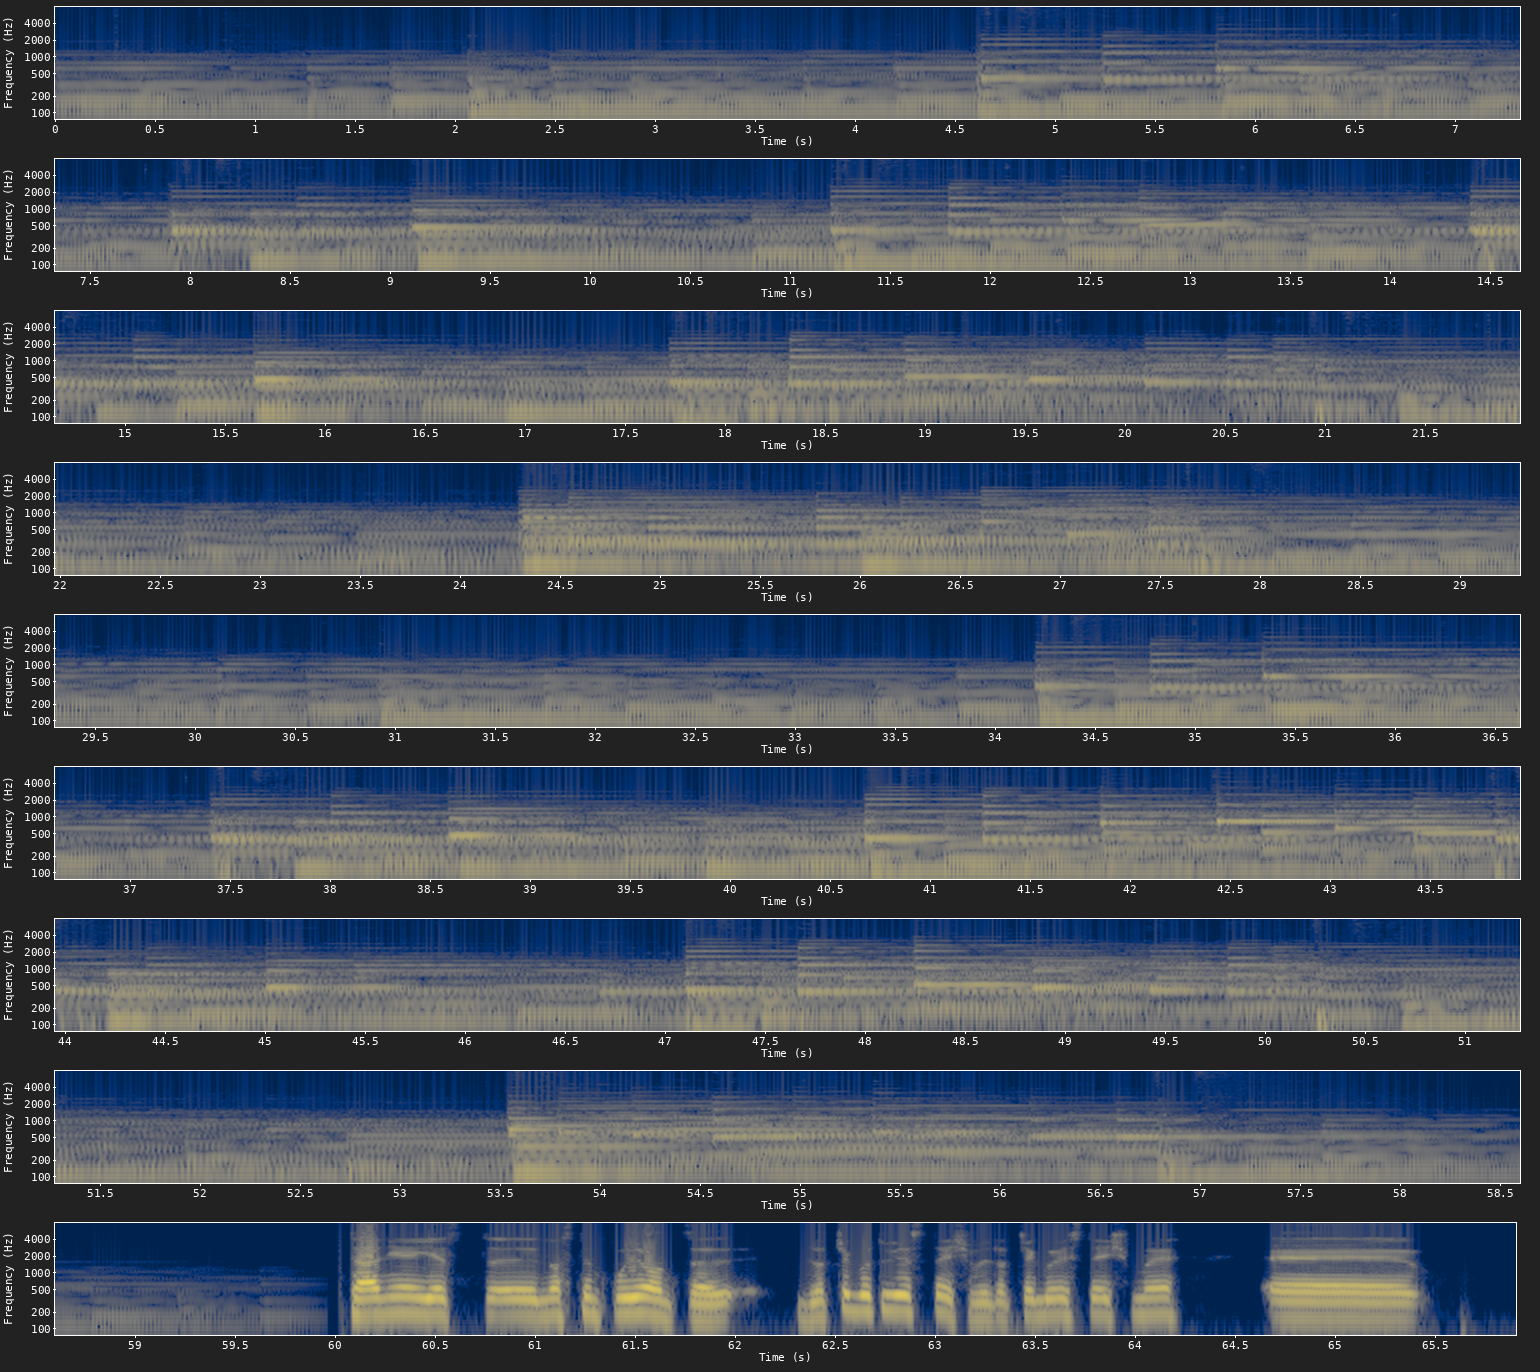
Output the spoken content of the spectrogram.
Pytanie jest e, następujące. Dlaczego tu jesteśmy? Dlaczego jesteśmy e,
